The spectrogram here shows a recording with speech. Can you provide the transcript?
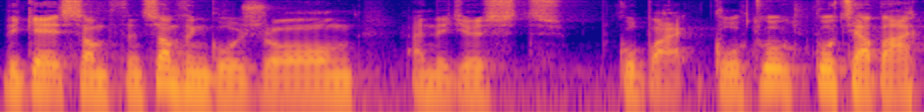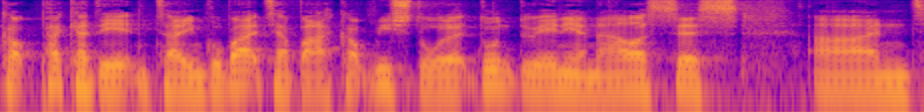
they get something, something goes wrong, and they just go back, go, go, go to a backup, pick a date and time, go back to a backup, restore it, don't do any analysis. And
